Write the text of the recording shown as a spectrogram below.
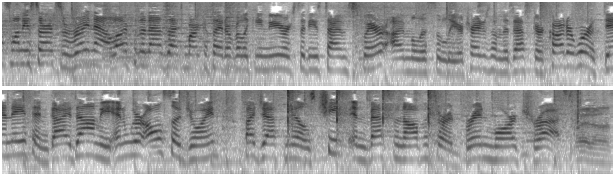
Fast Money starts right now, live from the NASDAQ market site overlooking New York City's Times Square. I'm Melissa Lee. Your traders on the desk are Carter Worth, Dan Nathan, Guy Adami, and we're also joined by Jeff Mills, Chief Investment Officer at Bryn Mawr Trust. Right on.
